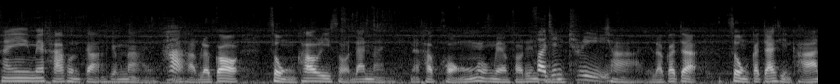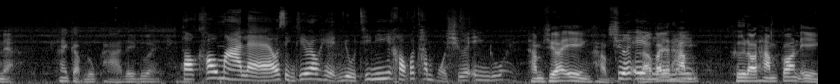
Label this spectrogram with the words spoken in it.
ให้แม่ค้าคนกลางจำหน่ายค่ะนะครับแล้วก็ส่งเข้ารีสอร์ทด้านในนะครับของโรงแรมฟาวเดน Fortune Tree ใช่แล้วก็จะส่งกระจายสินค้าเนี่ย ให้กับลูกค้าได้ด้วย พอเข้ามาแล้วสิ่งที่เราเห็นอยู่ที่นี่เขาก็ทำหัวเชื้อเองด้วยทำเชื้อเองครับเชื้อเองเราก็จะเลยทำนี่คือเราทำก้อนเอง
